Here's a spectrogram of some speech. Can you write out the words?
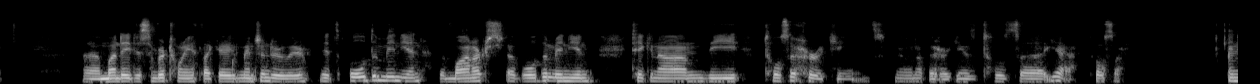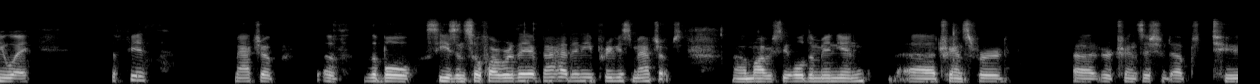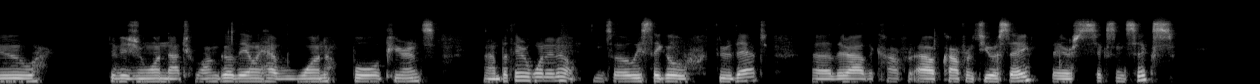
uh, Monday, December 20th, like I mentioned earlier. It's Old Dominion, the Monarchs of Old Dominion, taking on the Tulsa Hurricanes. No, not the Hurricanes, Tulsa. Yeah, Tulsa. Anyway, the fifth matchup of the bowl season so far, where they have not had any previous matchups. Um, obviously, Old Dominion uh, transferred uh, or transitioned up to Division One not too long ago. They only have one bowl appearance um, but they're one and zero, oh. and so at least they go through that. Uh, they're out of the conference, out of Conference USA. They are six and six.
